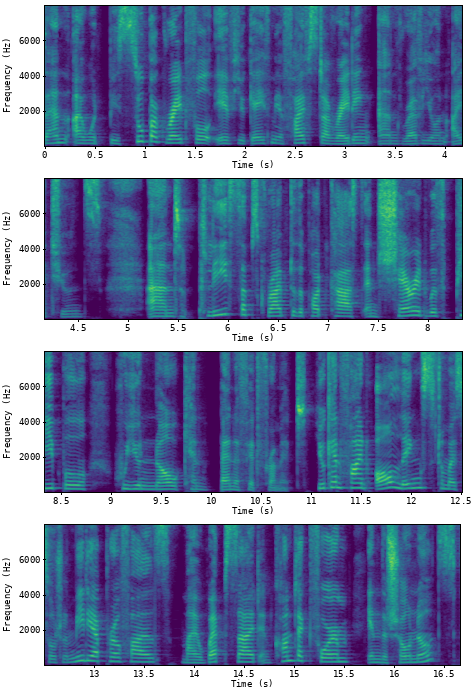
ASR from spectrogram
Then I would be super grateful if you gave me a five star rating and review on iTunes. And please subscribe to the podcast and share it with people who you know can benefit from it. You can find all links to my social media profiles, my website, and contact form in the show notes.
